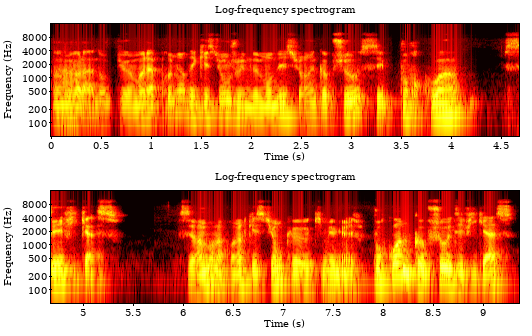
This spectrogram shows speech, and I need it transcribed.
Voilà, donc euh, moi la première des questions que je vais me demander sur un cop show, c'est pourquoi c'est efficace? C'est vraiment la première question que, qui m'est venue à l'esprit. Pourquoi un cop show est efficace?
